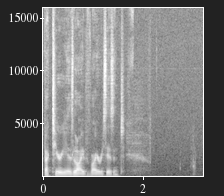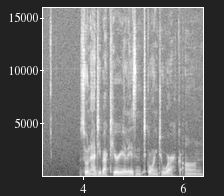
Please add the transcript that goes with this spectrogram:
Bacteria is live, virus isn't. So, an antibacterial isn't going to work on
